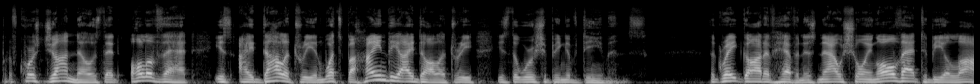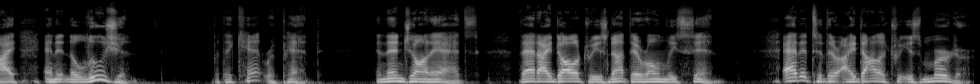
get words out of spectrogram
But of course, John knows that all of that is idolatry, and what's behind the idolatry is the worshiping of demons. The great God of heaven is now showing all that to be a lie and an illusion. But they can't repent. And then John adds that idolatry is not their only sin. Added to their idolatry is murder.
